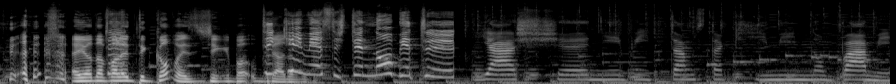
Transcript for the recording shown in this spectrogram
Ej, ona walentynkowo jest dzisiaj chyba ubrana. kim jesteś ty nobie, ty? Ja się nie witam z takimi nobami.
